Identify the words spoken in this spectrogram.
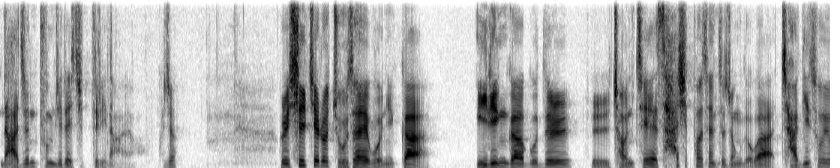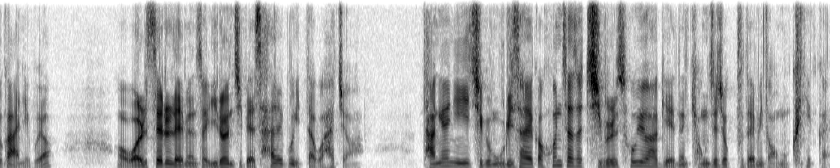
낮은 품질의 집들이 나와요. 그죠? 그리고 실제로 조사해 보니까 1인 가구들 전체의 40% 정도가 자기 소유가 아니고요. 어, 월세를 내면서 이런 집에 살고 있다고 하죠. 당연히 지금 우리 사회가 혼자서 집을 소유하기에는 경제적 부담이 너무 크니까요.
